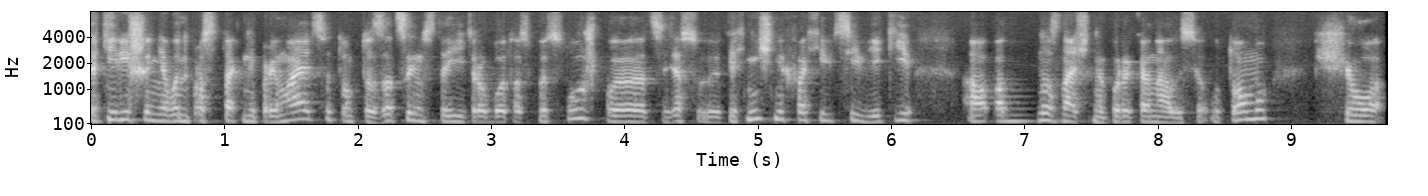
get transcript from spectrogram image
Такі рішення вони просто так не приймаються. Тобто за цим стоїть робота спецслужб, е, це технічних фахівців, які однозначно переконалися у тому, що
